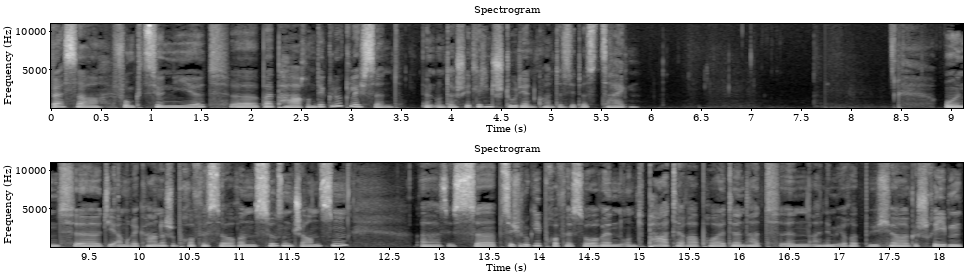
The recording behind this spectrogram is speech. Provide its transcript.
besser funktioniert äh, bei Paaren, die glücklich sind. In unterschiedlichen Studien konnte sie das zeigen. Und äh, die amerikanische Professorin Susan Johnson, sie ist äh, Psychologieprofessorin und Paartherapeutin, hat in einem ihrer Bücher geschrieben,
